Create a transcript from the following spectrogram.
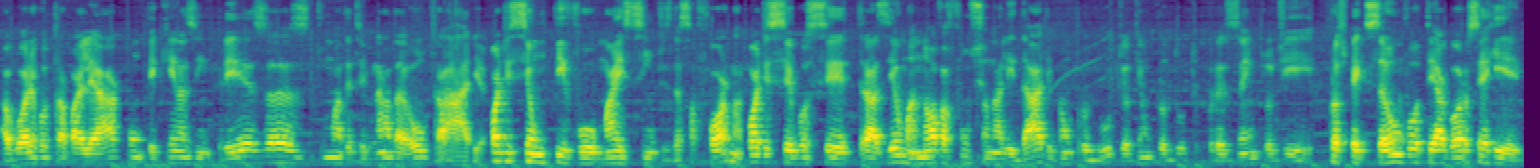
agora eu vou trabalhar com pequenas empresas de uma determinada outra área. Pode ser um pivô mais simples dessa forma, pode ser você trazer uma nova funcionalidade para um produto. Eu tenho um produto, por exemplo, de prospecção, vou ter agora o CRM.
